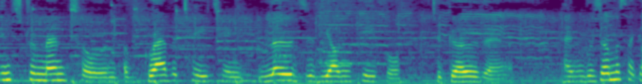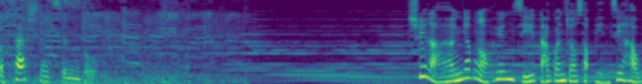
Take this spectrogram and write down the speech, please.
instrumental in, of gravitating loads of young people to go there. And it was almost like a fashion symbol. Sheila 响音乐圈子打滚咗十年之后，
